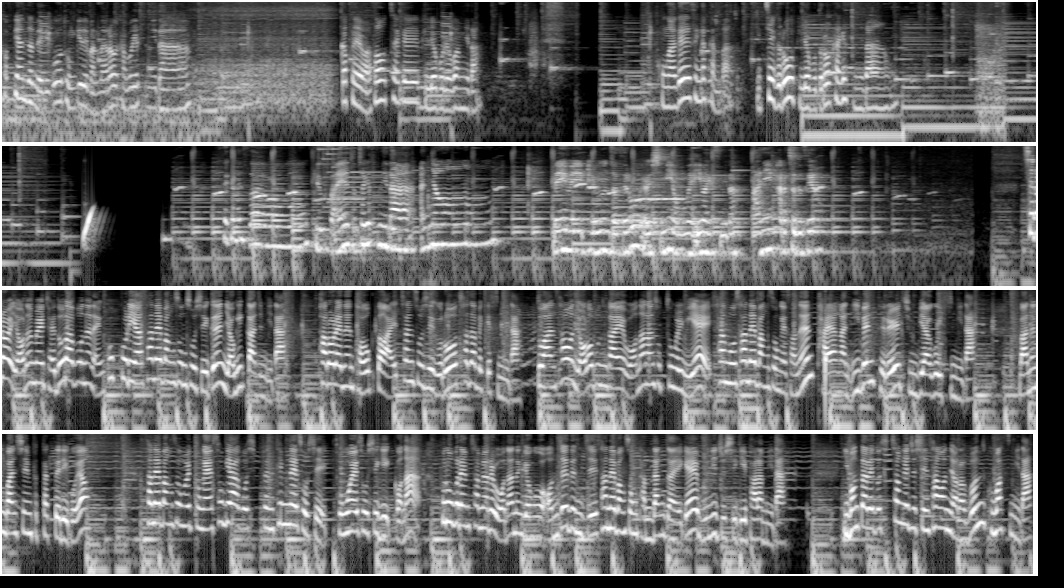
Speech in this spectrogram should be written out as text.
커피 한 잔 내리고 동기들 만나러 가보겠습니다. 카페에 와서 책을 빌려보려고 합니다. 공학을 생각한다. 이 책으로 빌려보도록 하겠습니다. 퇴근했어요. 기숙사에 도착했습니다. 안녕. 매일매일 배우는 자세로 열심히 업무에 임하겠습니다. 많이 가르쳐 주세요. 7월 여름을 되돌아보는 앵코코리아 사내 방송 소식은 여기까지입니다. 8월에는 더욱더 알찬 소식으로 찾아뵙겠습니다. 또한 사원 여러분과의 원활한 소통을 위해 향후 사내 방송에서는 다양한 이벤트를 준비하고 있습니다. 많은 관심 부탁드리고요. 사내 방송을 통해 소개하고 싶은 팀 내 소식, 동호회 소식이 있거나 프로그램 참여를 원하는 경우 언제든지 사내 방송 담당자에게 문의 주시기 바랍니다. 이번 달에도 시청해주신 사원 여러분 고맙습니다.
